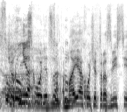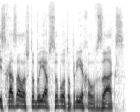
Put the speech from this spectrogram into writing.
Супруга. не сходится. Супруга Моя хочет. развестись, сказала, чтобы я в субботу приехал в ЗАГС.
